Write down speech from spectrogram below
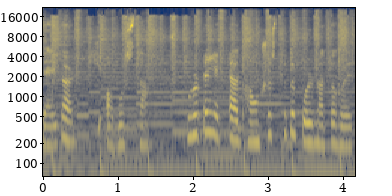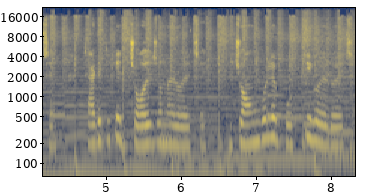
জায়গার কি অবস্থা? পুরোটাই একটা ধ্বংসস্তূপে পরিণত হয়েছে। চারিদিকে জল জমে রয়েছে, জঙ্গলে ভর্তি হয়ে রয়েছে।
